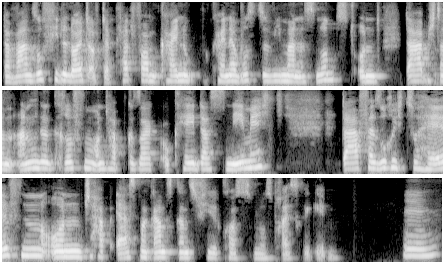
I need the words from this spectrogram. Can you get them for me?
da waren so viele Leute auf der Plattform, keine, keiner wusste, wie man es nutzt. Und da habe ich dann angegriffen und habe gesagt, okay, das nehme ich. Da versuche ich zu helfen und habe erstmal ganz, ganz viel kostenlos preisgegeben. Mhm.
